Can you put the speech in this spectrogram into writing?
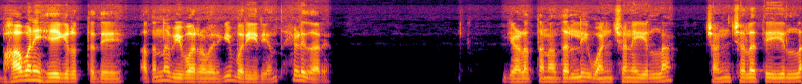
ಭಾವನೆ ಹೇಗಿರುತ್ತದೆ ಅದನ್ನು ವಿವರವಾಗಿ ಬರೆಯಿರಿ ಅಂತ ಹೇಳಿದ್ದಾರೆ. ಗೆಳತನದಲ್ಲಿ ವಂಚನೆ ಇಲ್ಲ, ಚಂಚಲತೆ ಇಲ್ಲ,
